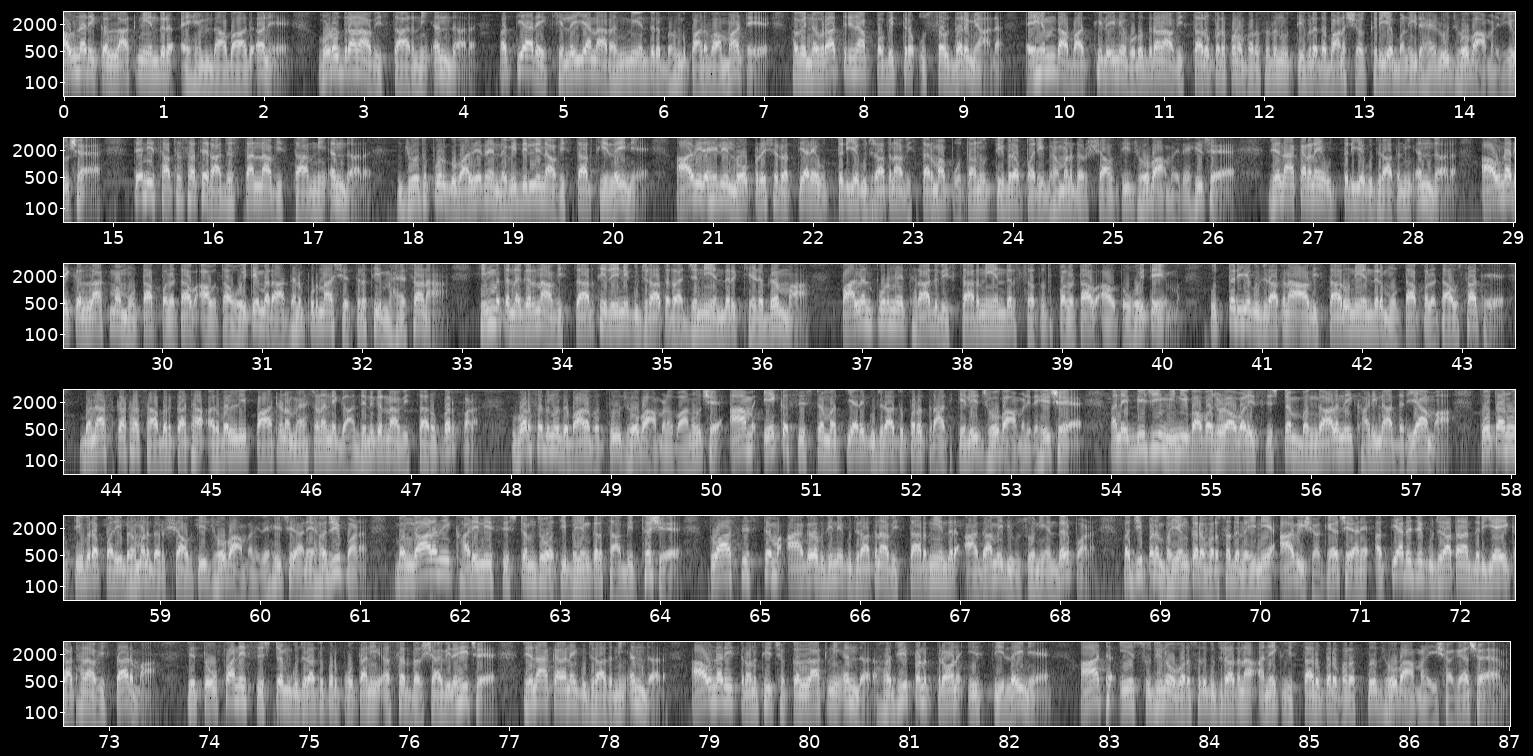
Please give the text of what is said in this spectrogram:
આવનારી કલાકની અંદર અહેમદાબાદ અને વડોદરાના વિસ્તારની અંદર અત્યારે ખેલૈયાના રંગની અંદર ભંગ પાડવા માટે હવે નવરાત્રિના પવિત્ર ઉત્સવ દરમિયાન અહેમદાબાદથી લઈને વડોદરાના વિસ્તાર ઉપર પણ વરસાદનું તીવ્ર દબાણ સક્રિય બની રહેલું જોવા મળી રહ્યું છે. તેની સાથે સાથે રાજસ્થાનના વિસ્તારની અંદર જોધપુર ગ્વાલિયર અને નવી દિલ્હીના વિસ્તારથી લઈને આવી રહેલી લો પ્રેશર અત્યારે ઉત્તરીય ગુજરાતના વિસ્તારમાં પોતાનું તીવ્ર પરિભ્રમણ દર્શાવતી જોવા મળી રહી છે. જેના કારણે ઉત્તરીય ગુજરાતની અંદર આવનારી કલાકમાં મોટા પલટાવ આવતા હોય તેમ રાધનપુરના ક્ષેત્રથી મહેસાણા, હિંમતનગરના વિસ્તારથી લઈને ગુજરાત રાજ્યની અંદર ખેડબ્રહ્મા, પાલનપુર અને થરાદ વિસ્તારની અંદર સતત પલટાવ આવતો હોય તેમ ઉત્તરીય ગુજરાતના આ વિસ્તારોની અંદર મોટા પલટાવ સાથે બનાસકાંઠા, સાબરકાંઠા, અરવલ્લી, પાટણ મહેસાણા અને ગાંધીનગરના વિસ્તારો પર પણ વરસાદનું દબાણ વધતું જોવા મળવાનું છે. આમ એક સિસ્ટમ અત્યારે ગુજરાત ઉપર ત્રાટકેલી જોવા મળી રહી છે અને બીજી મિની વાવાઝોડાવાળી સિસ્ટમ બંગાળની ખાડીના દરિયામાં પોતાનું તીવ્ર પરિભ્રમણ દર્શાવતી જોવા મળી રહી છે અને હજી પણ બંગાળની ખાડીની સિસ્ટમ જો અતિ ભયંકર સાબિત થશે, તો આ સિસ્ટમ આગળ વધીને ગુજરાતના વિસ્તારની અંદર આગામી દિવસોની અંદર પણ હજી પણ ભયંકર વરસાદ લઈને આવી શકે છે અને અત્યારે જે ગુજરાતના દરિયાઈ કાંઠાના વિસ્તારમાં જે તોફાની સિસ્ટમ ગુજરાત ઉપર પોતાની અસર દર્શાવી રહી છે, જેના કારણે ગુજરાતની અંદર. આવનારી ત્રણથી છ કલાકની અંદર હજી પણ ત્રણ ઇંચથી લઈને આઠ ઇંચ સુધીનો વરસાદ ગુજરાતના અનેક વિસ્તાર ઉપર વરસતો જોવા મળી શકે છે.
